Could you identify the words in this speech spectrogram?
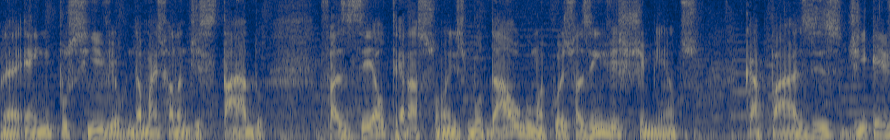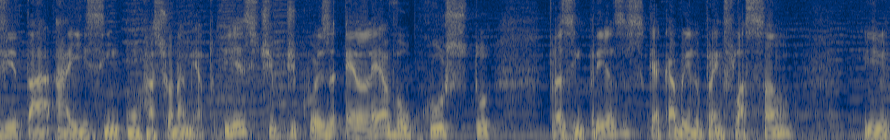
né? é impossível, ainda mais falando de Estado, fazer alterações, mudar alguma coisa, fazer investimentos capazes de evitar aí sim um racionamento. E esse tipo de coisa eleva o custo para as empresas, que acaba indo para inflação, e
